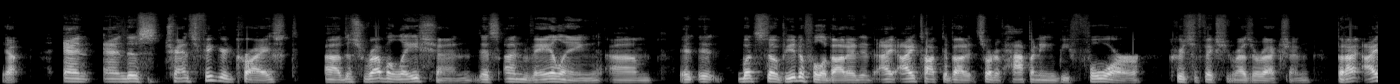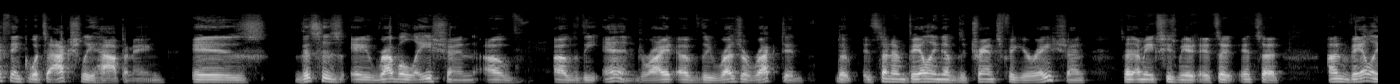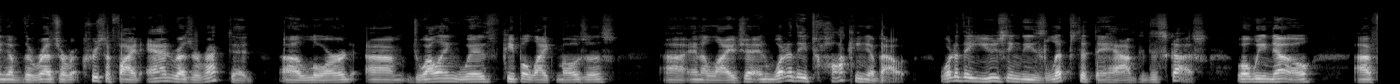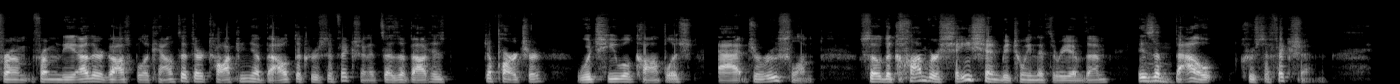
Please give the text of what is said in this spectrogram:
Yeah, and and this transfigured Christ, uh, this revelation, this unveiling. Um, it, it, what's so beautiful about it? it I, I talked about it sort of happening before crucifixion, resurrection, but I, I think what's actually happening is this is a revelation of of the end, right? Of the resurrected. The it's an unveiling of the transfiguration. So I mean, excuse me, it's a it's a unveiling of the resur- crucified and resurrected uh, Lord, um, dwelling with people like Moses uh, and Elijah. And what are they talking about? What are they using these lips that they have to discuss? Well, we know uh, from from the other gospel accounts that they're talking about the crucifixion. It says about his departure, which he will accomplish at Jerusalem. So the conversation between the three of them is about crucifixion.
